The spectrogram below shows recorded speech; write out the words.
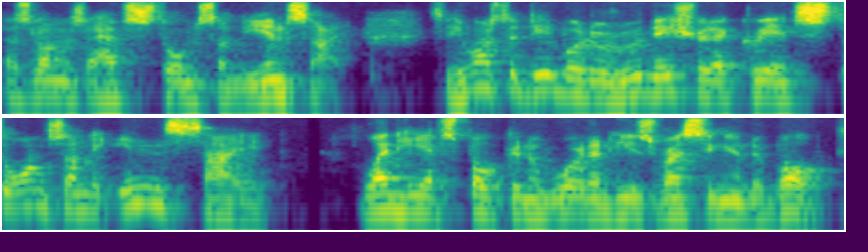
as long as I have storms on the inside. So he wants to deal with a root issue that creates storms on the inside when he has spoken a word and he is resting in the boat.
